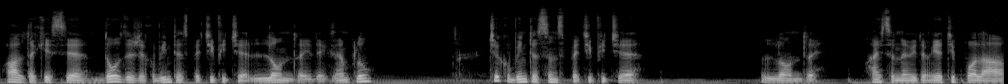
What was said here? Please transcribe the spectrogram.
o altă chestie, 20 de cuvinte specifice Londrei, de exemplu. Ce cuvinte sunt specifice Londrei? Hai să ne uităm. E tipul la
